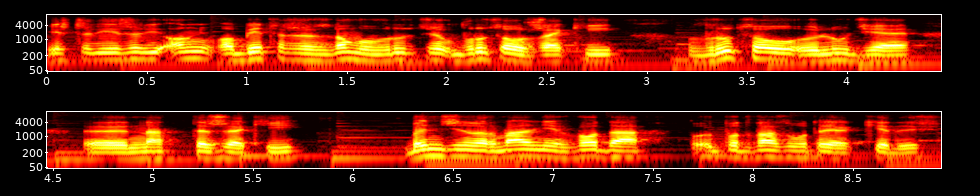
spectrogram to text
Jeszcze jeżeli on obieca, że znowu wrócą, rzeki, wrócą ludzie e, nad te rzeki, będzie normalnie woda po, po 2 zł jak kiedyś,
